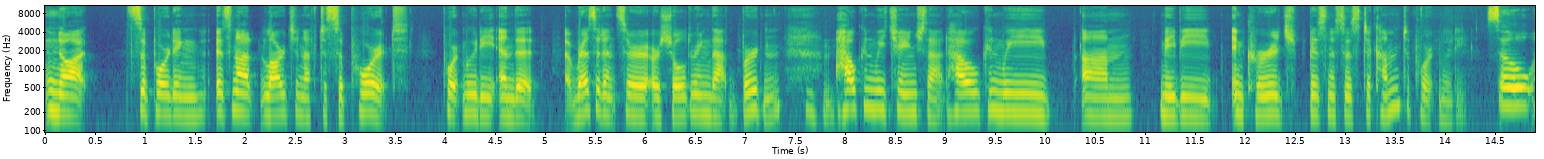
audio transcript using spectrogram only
not supporting. It's not large enough to support Port Moody, and that residents are, are shouldering that burden. Mm-hmm. How can we change that? How can we um, maybe encourage businesses to come to Port Moody? So,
